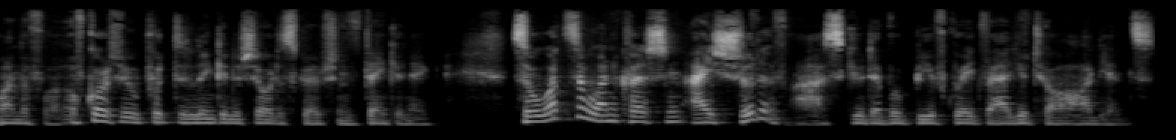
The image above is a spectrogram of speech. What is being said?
Wonderful. Of course, we will put the link in the show description. Thank you, Nick. So, what's the one question I should have asked you that would be of great value to our audience?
